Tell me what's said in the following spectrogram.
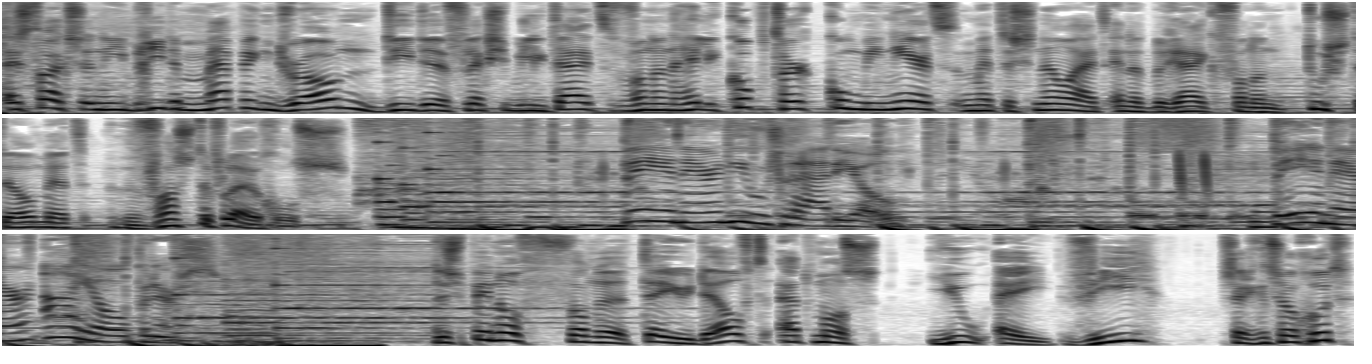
En straks een hybride mapping drone die de flexibiliteit van een helikopter combineert met de snelheid en het bereik van een toestel met vaste vleugels. Nieuwsradio. BNR Eye-Openers. De spin-off van de TU Delft, Atmos UAV. Zeg ik het zo goed?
